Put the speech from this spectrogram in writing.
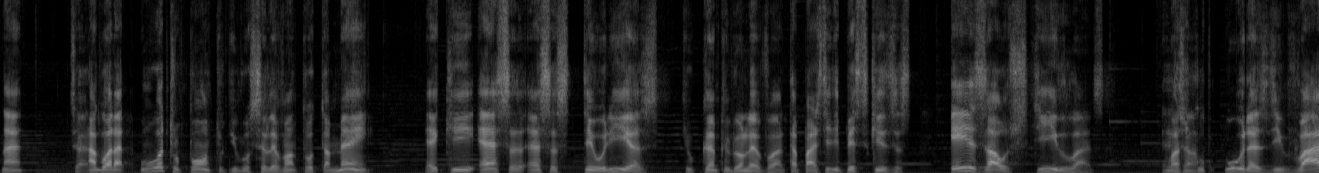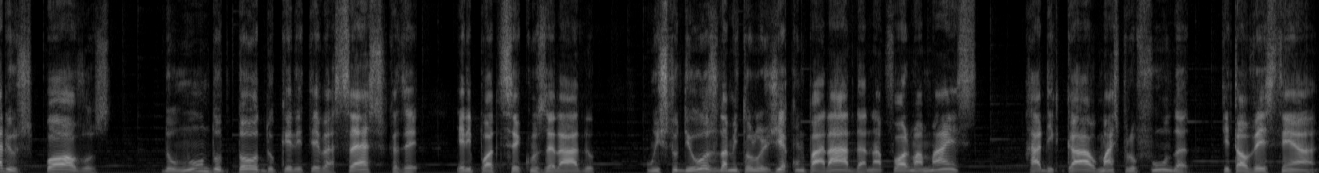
né? Certo. Agora, um outro ponto que você levantou também é que essa, essas teorias que o Campbell levanta, a partir de pesquisas exaustivas com as culturas de vários povos do mundo todo que ele teve acesso, quer dizer, ele pode ser considerado um estudioso da mitologia comparada na forma mais radical, mais profunda que talvez tenha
